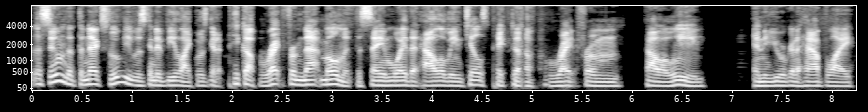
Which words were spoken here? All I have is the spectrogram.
assumed that the next movie was going to be like, was going to pick up right from that moment, the same way that Halloween Kills picked up right from Halloween. And you were going to have like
